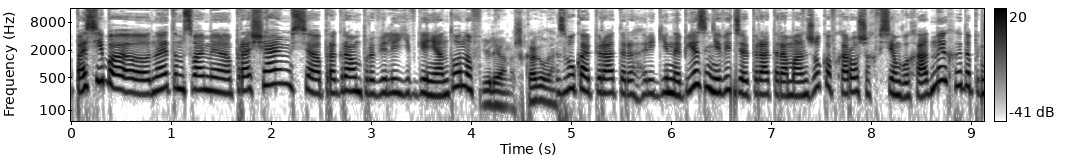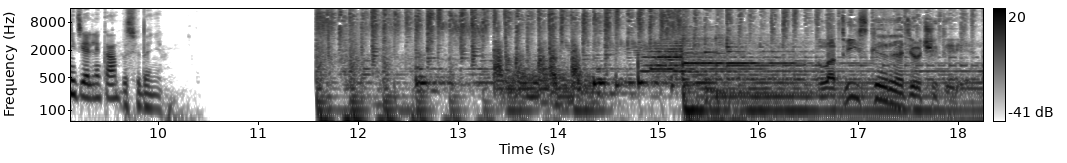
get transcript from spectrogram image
Спасибо. На этом с вами прощаемся. Программу провели Евгений Антонов, Юлиана Шкагла, звукооператор Регина Безаня, видеооператор Роман Жуков. Хороших всем выходных и до понедельника. До свидания. Латвийское радио 4.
